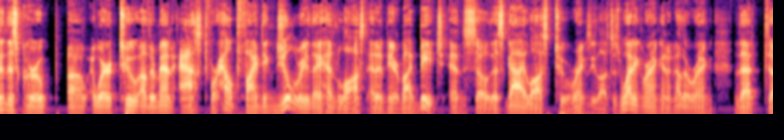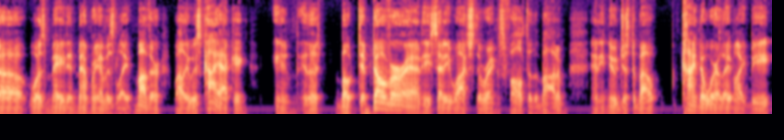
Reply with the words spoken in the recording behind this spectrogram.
in this group uh, where two other men asked for help finding jewelry they had lost at a nearby beach, and so this guy lost two rings. He lost his wedding ring and another ring that uh, was made in memory of his late mother while he was kayaking. In the boat tipped over, and he said he watched the rings fall to the bottom, and he knew just about kind of where they might be.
